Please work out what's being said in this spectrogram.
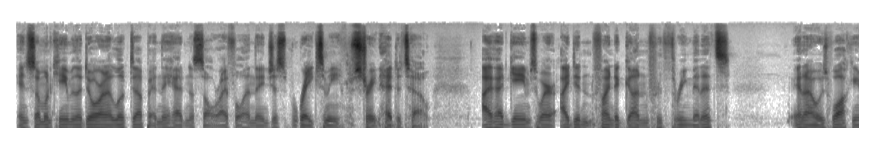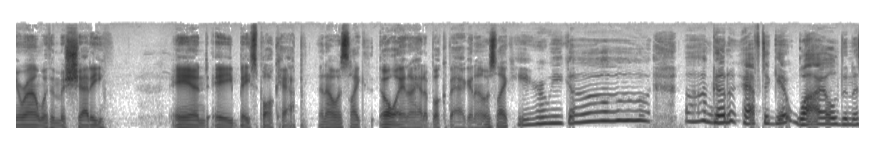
and someone came in the door and I looked up and they had an assault rifle and they just raked me straight head to toe. I've had games where I didn't find a gun for three minutes and I was walking around with a machete and a baseball cap. And I was like, oh, and I had a book bag. And I was like, here we go. I'm going to have to get wild in a.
